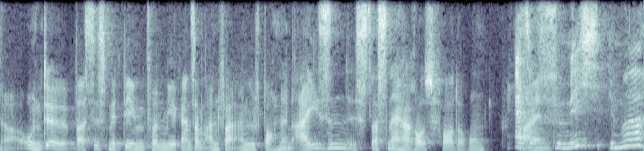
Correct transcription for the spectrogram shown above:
Ja, und äh, was ist mit dem von mir ganz am Anfang angesprochenen Eisen? Ist das eine Herausforderung? Also Nein. für mich immer.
